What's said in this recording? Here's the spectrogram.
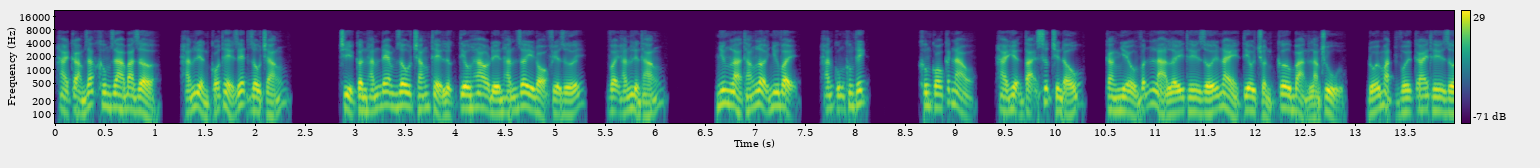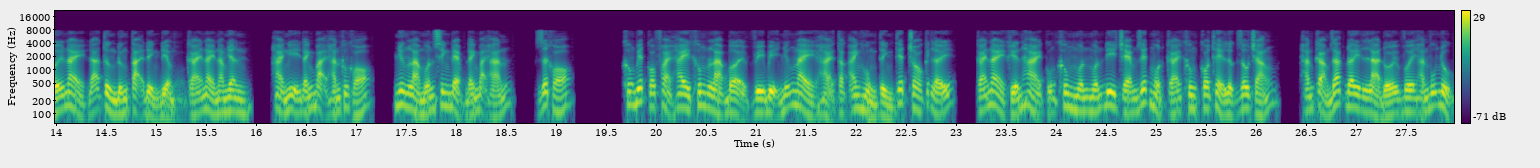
hải cảm giác không ra ba giờ, hắn liền có thể giết dâu trắng. Chỉ cần hắn đem dâu trắng thể lực tiêu hao đến hắn dây đỏ phía dưới, vậy hắn liền thắng. Nhưng là thắng lợi như vậy, hắn cũng không thích. Không có cách nào, hải hiện tại sức chiến đấu, càng nhiều vẫn là lấy thế giới này tiêu chuẩn cơ bản làm chủ đối mặt với cái thế giới này đã từng đứng tại đỉnh điểm cái này nam nhân, hải Nghị đánh bại hắn không khó, nhưng là muốn xinh đẹp đánh bại hắn, rất khó. Không biết có phải hay không là bởi vì bị những này hải tặc anh hùng tình tiết cho kích lấy, cái này khiến hải cũng không muốn muốn đi chém giết một cái không có thể lực dâu trắng, hắn cảm giác đây là đối với hắn vũ nhục.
